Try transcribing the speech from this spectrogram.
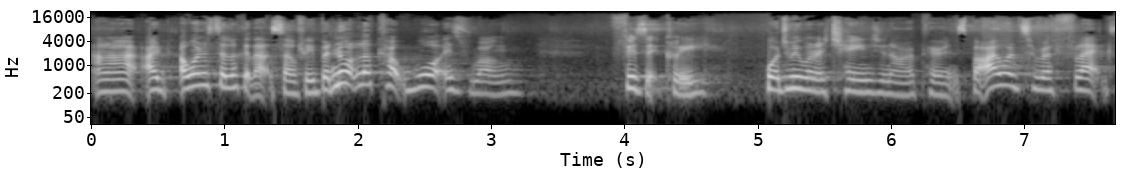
And I, I, I want us to look at that selfie, but not look at what is wrong physically. What do we want to change in our appearance? But I want to reflect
